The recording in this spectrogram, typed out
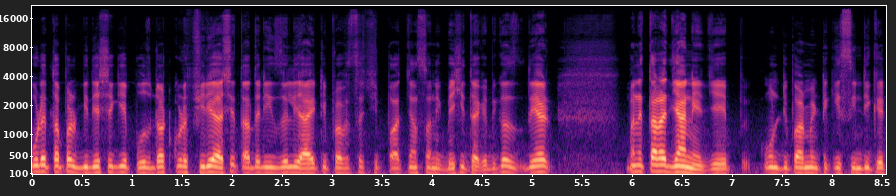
করে, তারপর বিদেশে গিয়ে পোস্ট ডট করে ফিরে আসে, তাদের ইউজুয়ালি আইটি প্রফেসরশিপ পাওয়ার চান্স অনেক বেশি থাকে বিকজ দে আর মানে তারা জানে যে কোন ডিপার্টমেন্টে কী সিন্ডিকেট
